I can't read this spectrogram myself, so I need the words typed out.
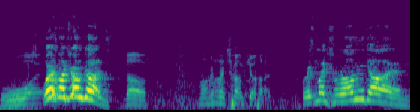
What? where's my drum gun? the? Where's my drum gun? Where's my drum gun?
